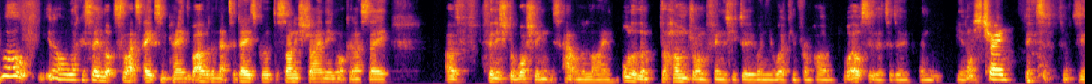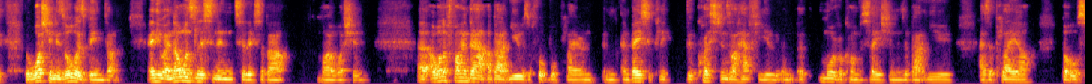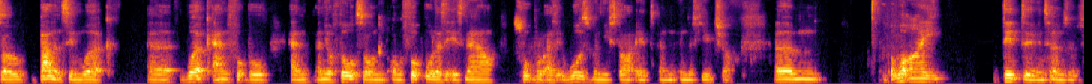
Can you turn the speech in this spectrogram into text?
well, you know, like I say, lots of slight aches and pains, but other than that, today's good. The sun is shining. What can I say? I've finished the washing. It's out on the line. All of the the humdrum things you do when you're working from home. What else is there to do? And you know, that's true. the washing is always being done. Anyway, no one's listening to this about my washing. Uh, I want to find out about you as a football player and, and, and basically the questions I have for you, and uh, more of a conversation is about you as a player, but also balancing work, uh, work and football, and and your thoughts on on football as it is now, football as it was when you started, and in the future. Um, but what I did do in terms of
